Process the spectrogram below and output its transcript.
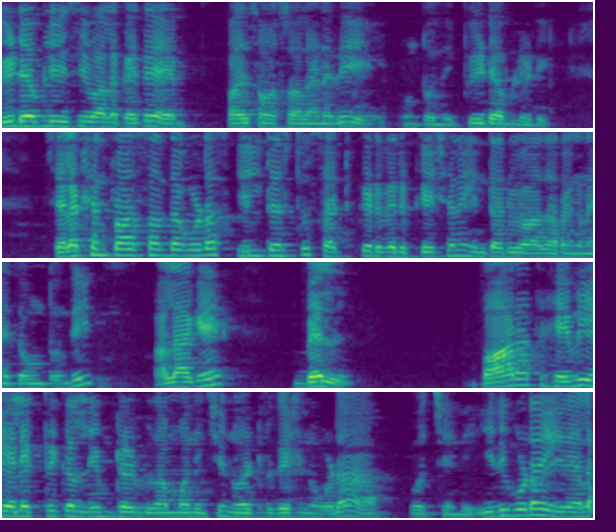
పీడబ్ల్యూసి వాళ్ళకైతే పది సంవత్సరాలు అనేది ఉంటుంది పీడబ్ల్యూడి. సెలక్షన్ ప్రాసెస్ అంతా కూడా skill test certificate verification interview ఆధారంగా అయితే ఉంటుంది. అలాగే బెల్ భారత్ హెవీ ఎలక్ట్రికల్ లిమిటెడ్కు సంబంధించి నోటిఫికేషన్ కూడా వచ్చింది. ఇది కూడా ఈ నెల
